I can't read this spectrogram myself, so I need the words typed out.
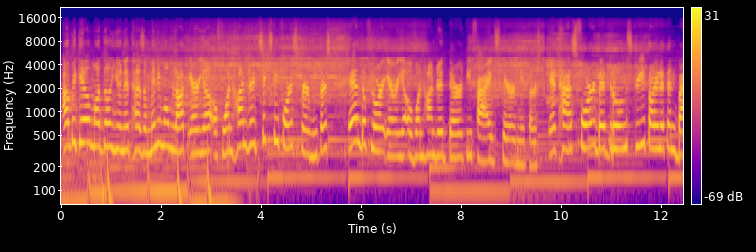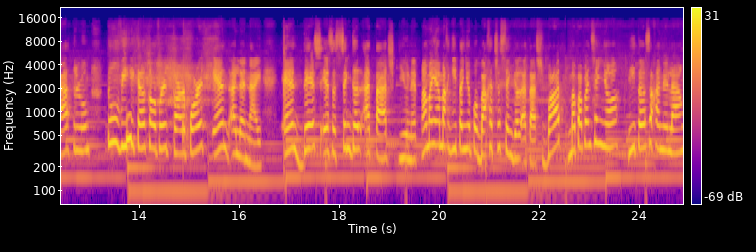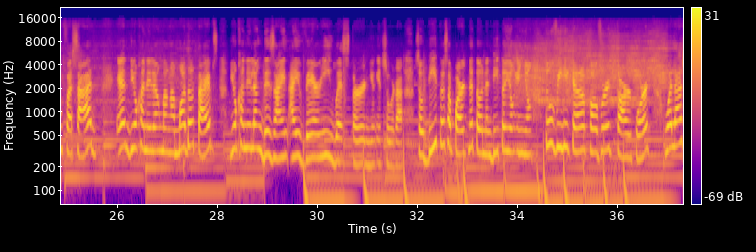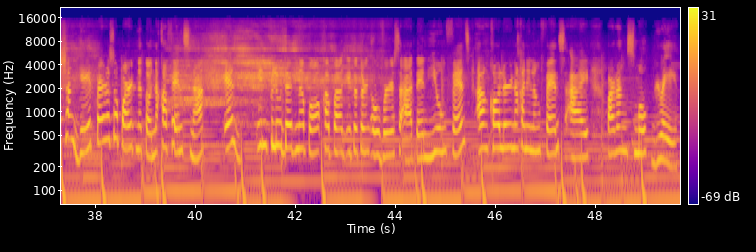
Abigail Model Unit has a minimum lot area of 164 square meters and the floor area of 135 square meters. It has four bedrooms, three toilet and bathroom, two vehicle covered carport, and a lanai. And this is a single attached unit. Mamaya makikita nyo po bakit siya single attached. But mapapansin nyo dito sa kanilang facade and yung kanilang mga model types, yung kanilang design ay very western yung itsura. So dito sa part na to, nandito yung inyong two vehicle covered carport. Wala siyang gate pero sa part na to, naka-fence na and included na po kapag ito turn over sa atin yung fence. Ang color ng kanilang fence ay parang smoke gray.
